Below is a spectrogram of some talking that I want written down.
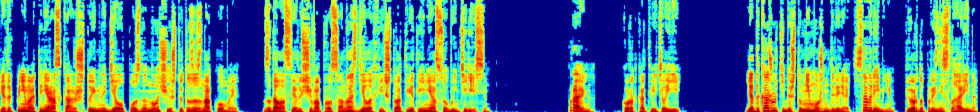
«Я так понимаю, ты не расскажешь, что именно делал поздно ночью и что это за знакомые?» Задала следующий вопрос она, сделав вид, что ответ ей не особо интересен. «Правильно», — коротко ответил ей. «Я докажу тебе, что мне можно доверять. Со временем», — твердо произнесла Арина.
